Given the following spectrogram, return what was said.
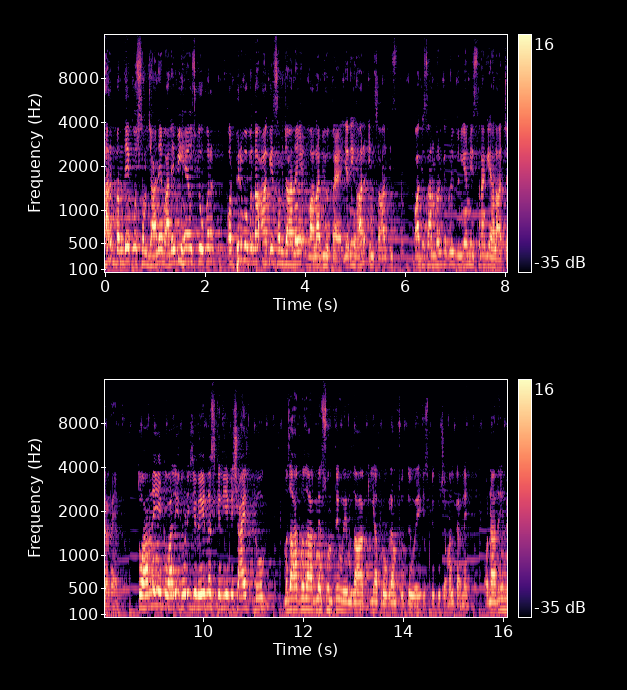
ہر بندے کو سمجھانے والے بھی ہیں اس کے اوپر اور پھر وہ بندہ آگے سمجھانے والا بھی ہوتا ہے۔ یعنی ہر انسان اس پاکستان بلکہ پوری دنیا میں اس طرح کے حالات چل رہے ہیں۔ تو ہم نے یہ قوالی تھوڑی سی اویئرنیس کے لیے کہ شاید لوگ مذاق مذاق میں سنتے ہوئے مذاق کیا پروگرام سنتے ہوئے اس پہ کچھ عمل کر لیں۔ اور ناظرین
